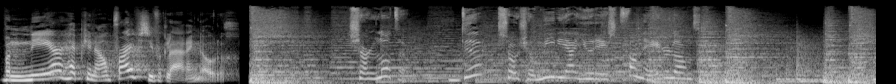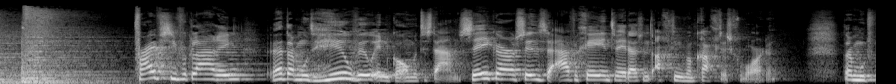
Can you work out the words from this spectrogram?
Wanneer heb je nou een privacyverklaring nodig? Charlotte, de social media jurist van Nederland. Privacyverklaring, daar moet heel veel in komen te staan. Zeker sinds de AVG in 2018 van kracht is geworden. Er moet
